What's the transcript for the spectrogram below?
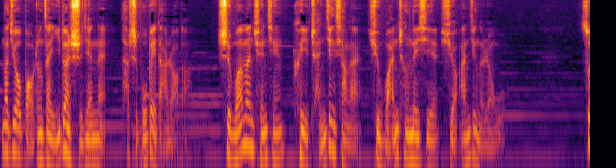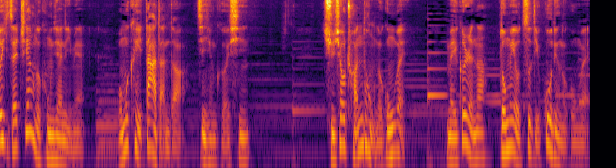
那就要保证在一段时间内它是不被打扰的。是完完全全可以沉静下来去完成那些需要安静的任务，所以在这样的空间里面，我们可以大胆的进行革新，取消传统的工位，每个人呢都没有自己固定的工位，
